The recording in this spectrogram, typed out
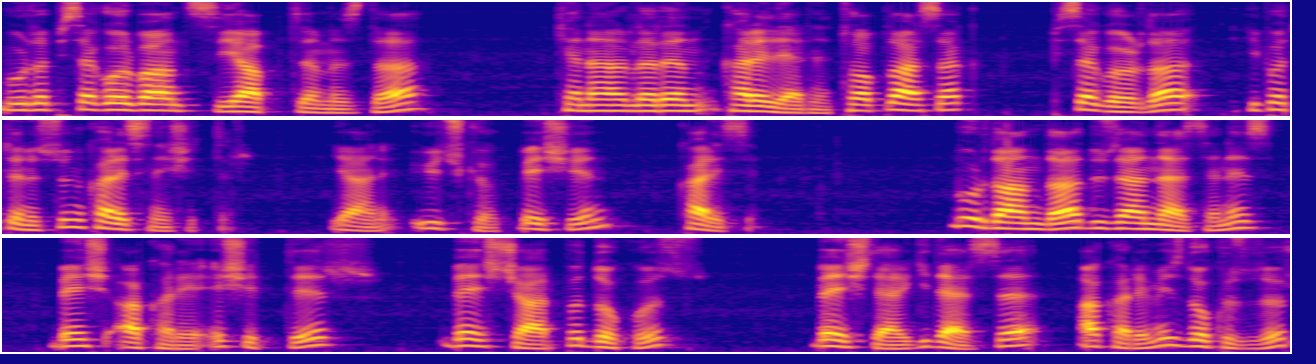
burada Pisagor bağıntısı yaptığımızda kenarların karelerini toplarsak Pisagor da hipotenüsün karesine eşittir. Yani 3 kök 5'in karesi. Buradan da düzenlerseniz 5a kare eşittir. 5 çarpı 9. 5'ler giderse a karemiz 9'dur.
